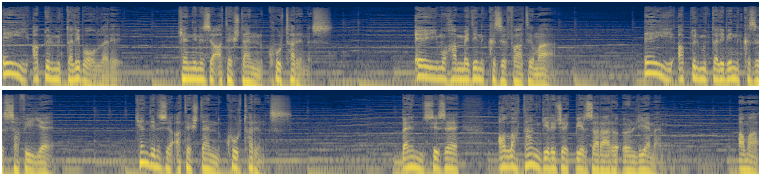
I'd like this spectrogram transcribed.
Ey Abdülmuttalib oğulları! Kendinizi ateşten kurtarınız. Ey Muhammed'in kızı Fatıma! Ey Abdülmuttalib'in kızı Safiye! Kendinizi ateşten kurtarınız. Ben size Allah'tan gelecek bir zararı önleyemem. Ama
